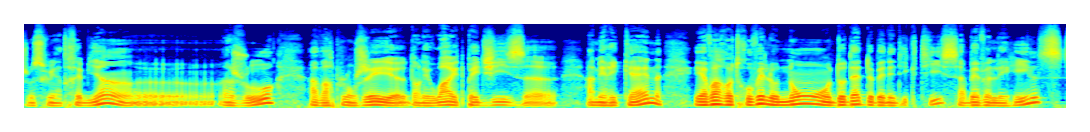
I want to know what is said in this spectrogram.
je me souviens très bien, euh, un jour, avoir plongé dans les White Pages américaines et avoir retrouvé le nom d'Odette de Benedictis à Beverly Hills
